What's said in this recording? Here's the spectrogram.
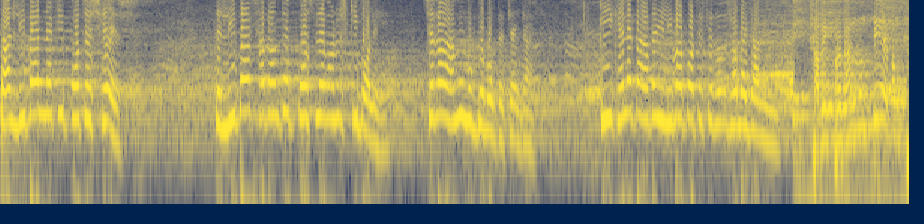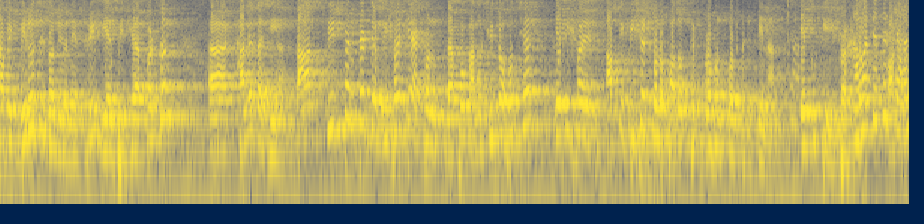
তার লিভার নাকি পচে শেষ। তো লিভার সাধারণত পচলে মানুষ কি বলে? সেটা আমি মুগ্ধ বলতে চাই না। কি খেলে তাড়াতাড়ি লিভার পচে সেটা তো সবাই জানেন। সাবেক প্রধানমন্ত্রী এবং সাবেক বিরোধী দলীয় নেত্রী বিএনপি চেয়ারপারসন খালেদা জিয়া তার ট্রিটমেন্টের যে বিষয়টি এখন ব্যাপক আলোচিত হচ্ছে এ বিষয়ে আপনি বিশেষ কোনো পদক্ষেপ গ্রহণ করবেন কিনা? এ দুটি আমার কাছে চান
